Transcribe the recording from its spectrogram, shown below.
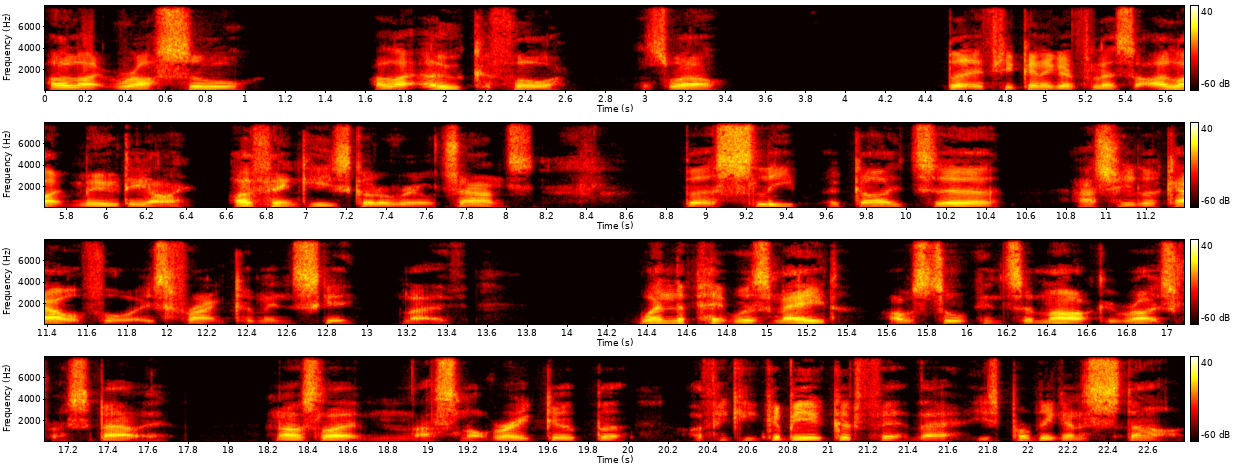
I like Russell. I like Okafor as well. But if you're going to go for less, I like Mudiay. I I think he's got a real chance. But a sleep, a guy to actually look out for is Frank Kaminsky. Like if- when the pit was made, I was talking to Mark who writes for us about it, and I was like, mm, "That's not very good," but I think he could be a good fit there. He's probably going to start.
